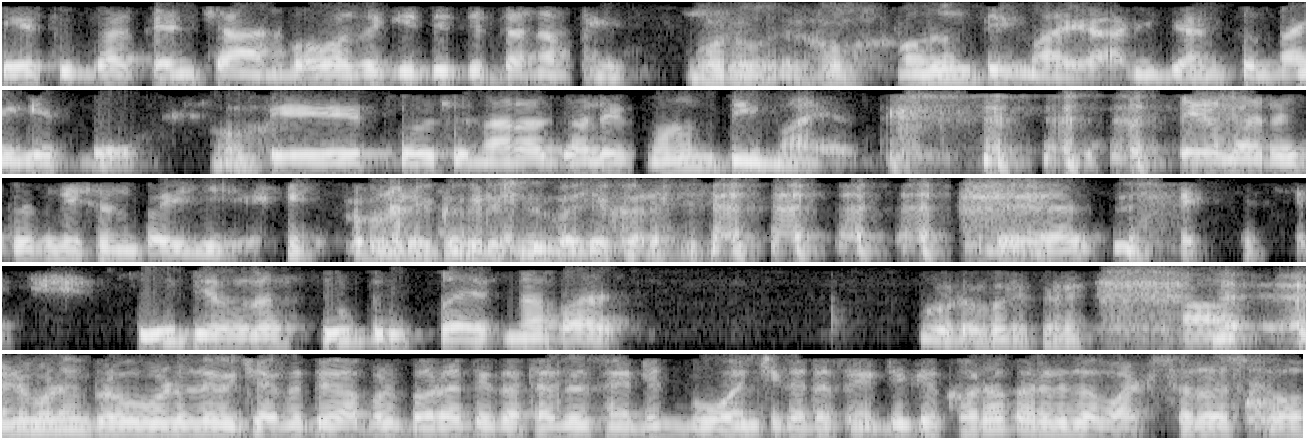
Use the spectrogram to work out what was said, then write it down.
ते सुद्धा त्यांच्या अनुभवाचं किती ते त्यांना माहिती. बरोबर हो. म्हणून ती माया आणि ज्यांचं नाही घेतलं हो. ते थोडेसे नाराज झाले म्हणून ती माया. प्रत्येकाला रेकॉग्निशन पाहिजे. रेकॉग्निशन पाहिजे खरं. तू जेवलास तू तृप्त आहेस ना पास बरोबर. आणि म्हणून प्रभू म्हणाले विचार करतो आपण परत कथा जर सांगितली बुवांची कथा सांगितली की खरोखर जो वाटसर असतो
